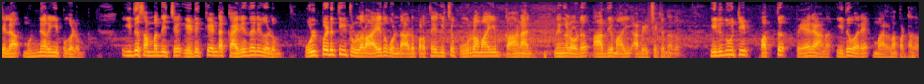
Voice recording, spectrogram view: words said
ചില മുന്നറിയിപ്പുകളും ഇത് സംബന്ധിച്ച് എടുക്കേണ്ട കരുതലുകളും ഉൾപ്പെടുത്തിയിട്ടുള്ളതായതുകൊണ്ടാണ് പ്രത്യേകിച്ച് പൂർണമായും കാണാൻ നിങ്ങളോട് ആദ്യമായി അപേക്ഷിക്കുന്നത്. ഇരുന്നൂറ്റി പത്ത് പേരാണ് ഇതുവരെ മരണപ്പെട്ടത്.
